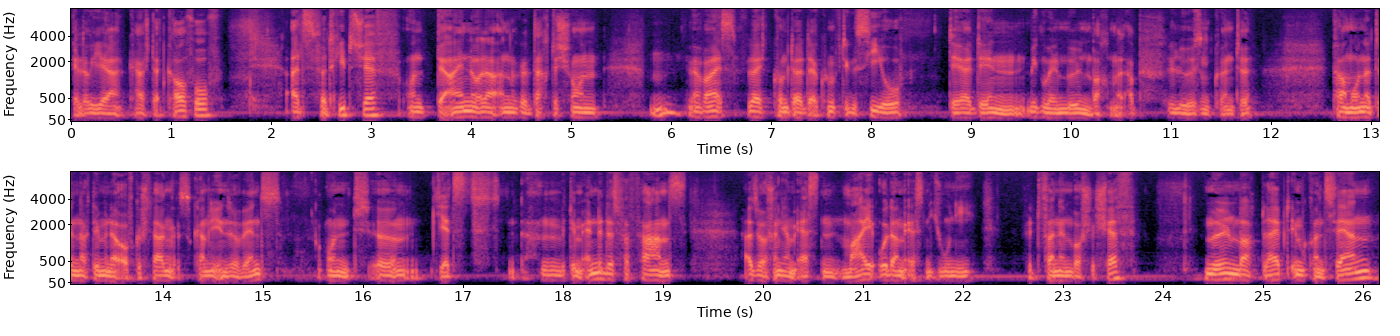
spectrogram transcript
Galeria Karstadt Kaufhof als Vertriebschef und der eine oder andere dachte schon, hm, wer weiß, vielleicht kommt da der künftige CEO, der den Miguel Mühlenbach mal ablösen könnte. Paar Monate nachdem er aufgeschlagen ist, kam die Insolvenz und ähm, jetzt mit dem Ende des Verfahrens also wahrscheinlich am 1. Mai oder am 1. Juni, wird Van den Bosche Chef. Müllenbach bleibt im Konzern,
